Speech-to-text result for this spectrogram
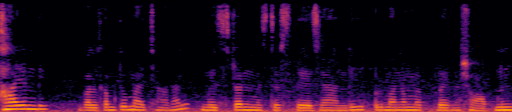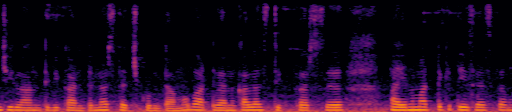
హాయ్ అండి. Welcome to my channel mister and misters Teja అండి. ఇప్పుడు మనం ఎప్పుడైనా షాప్ నుంచి ఇలాంటివి కంటైనర్స్ తెచ్చుకుంటాము. వాటి వెనకాల స్టిక్కర్స్ పైన మట్టికి తీసేస్తాం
